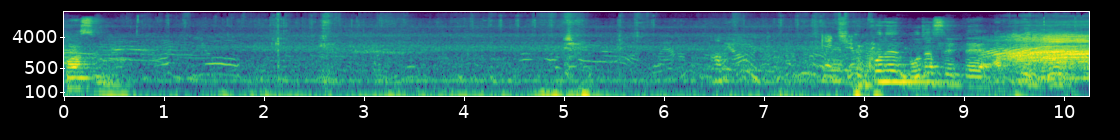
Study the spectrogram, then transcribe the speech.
고맙습니다. 그 코는 모자 쓸 때 앞으로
